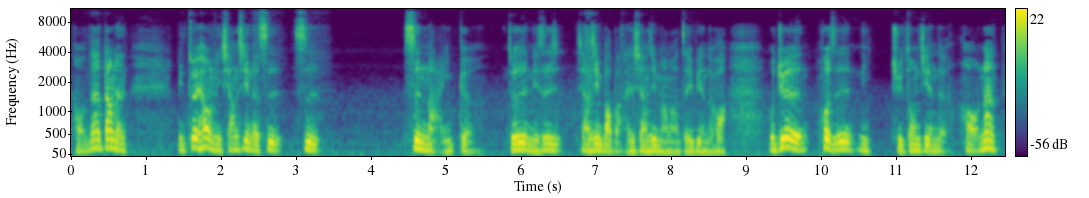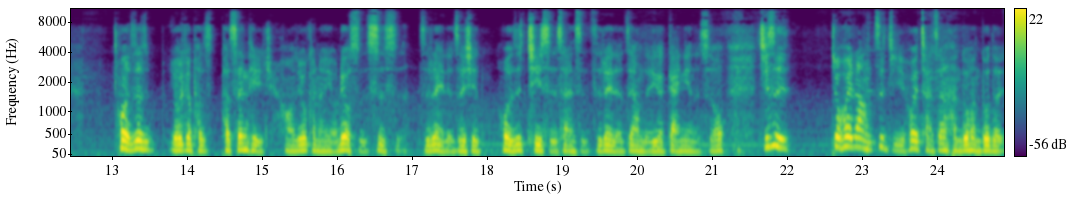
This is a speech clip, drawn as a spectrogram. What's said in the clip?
好，那当然你最后你相信的是是是哪一个？就是你是相信爸爸还是相信妈妈这一边的话，我觉得或者是你。取中间的，好，那或者是有一个 per percentage 好，有可能有六十四十之类的这些，或者是七十三十之类的这样的一个概念的时候，其实就会让自己会产生很多很多的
